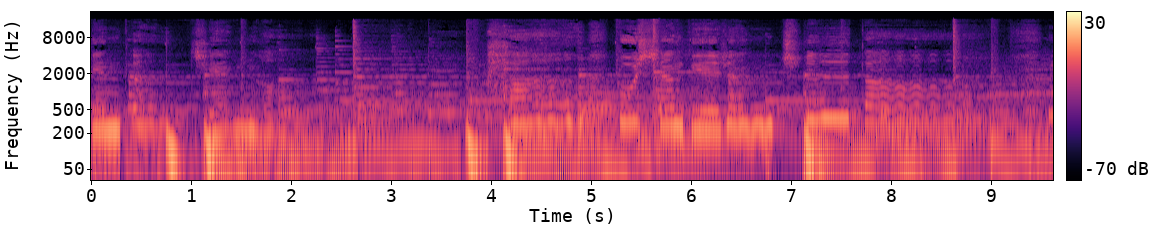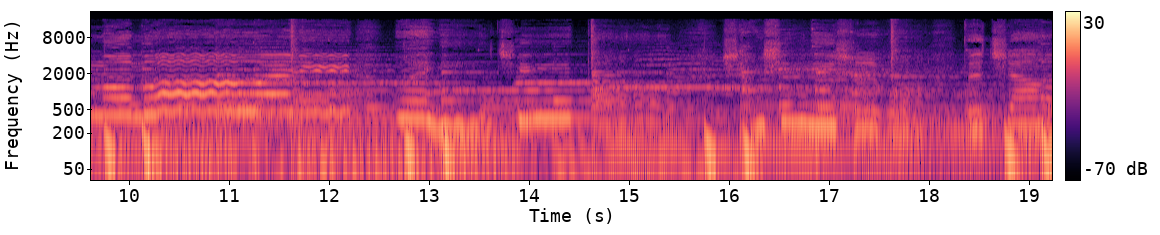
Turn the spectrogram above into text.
天的煎熬，啊，不想别人知道，默默为你为你祈祷，相信你是我的骄傲。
